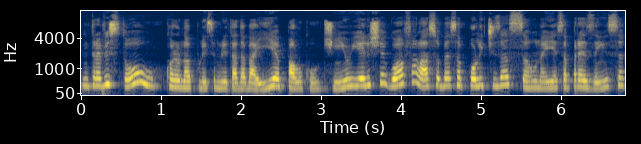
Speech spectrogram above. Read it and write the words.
entrevistou o coronel da Polícia Militar da Bahia, Paulo Coutinho, e ele chegou a falar sobre essa politização né, e essa presença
